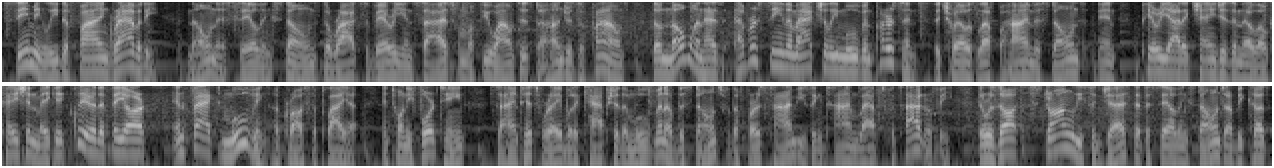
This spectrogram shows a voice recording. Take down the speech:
seemingly defying gravity. Known as sailing stones, the rocks vary in size from a few ounces to hundreds of pounds, though no one has ever seen them actually move in person. The trails left behind the stones and periodic changes in their location make it clear that they are, in fact, moving across the playa. In 2014, scientists were able to capture the movement of the stones for the first time using time-lapse photography. The results strongly suggest that the sailing stones are because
